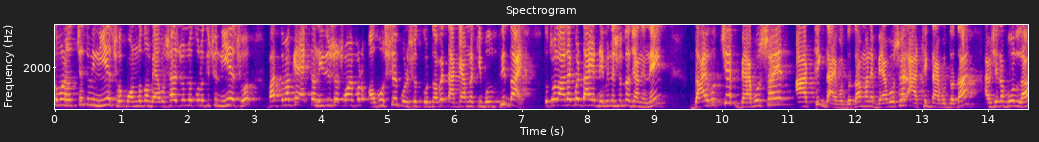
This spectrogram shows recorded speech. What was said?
তোমার হচ্ছে তুমি নিয়েছো, পণ্য তোমার ব্যবসায়ের জন্য কোনো কিছু নিয়েছো, বা তোমাকে একটা নির্দিষ্ট সময় পর অবশ্যই পরিশোধ করতে হবে, তাকে আমরা কি বলছি দায়। তো চলো আরেকবার দায়ের ডেফিনেশনটা জানে নেই। দায় হচ্ছে ব্যবসায়ের আর্থিক দায়বদ্ধতা। মানে ব্যবসায়ের আর্থিক দায়বদ্ধতা। আমি সেটা বললাম,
